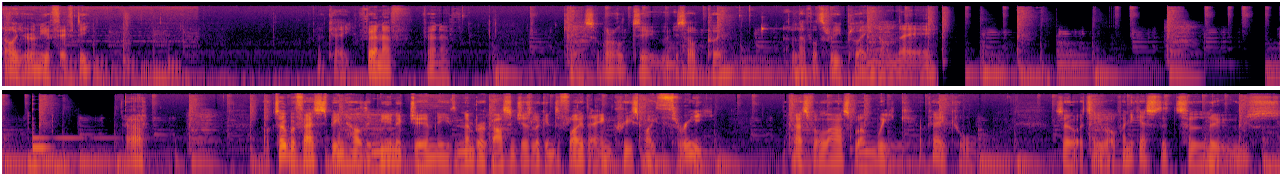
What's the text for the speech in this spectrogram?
Oh, you're only a 50. Okay, fair enough, fair enough. Okay, so what I'll do is I'll put a level 3 plane on there. Ah. Oktoberfest has been held in Munich, Germany. The number of passengers looking to fly there increased by three. The festival lasts one week. Okay, cool. So I tell you what, when he gets to Toulouse,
